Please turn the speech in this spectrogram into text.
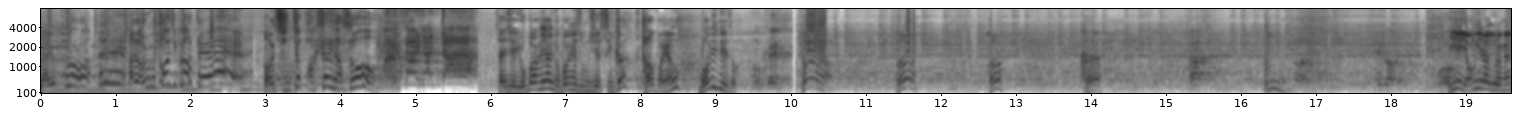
야, 이거 풀어라. 아니, 얼굴 터질 것 같아. 아, 진짜 박살이 났어. 박살 났다! 자, 이제 요 방향, 요 방향에서 움직였으니까 다음 방향은 머리 뒤에서. 오케이. 하, 하, 하, 하. 음. 이게 0이라 그러면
